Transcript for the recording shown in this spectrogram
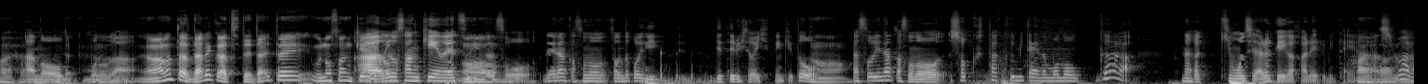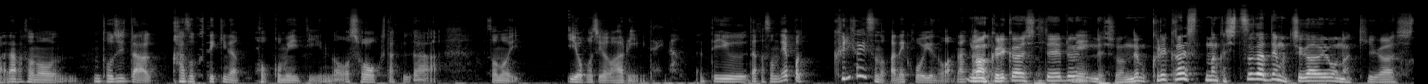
はいはい、あのだものが。うん。あなたは誰かっつって大体宇野さん系あ宇野さん系のやつそう。でなんかそのそのところに出てる人がいてんけど、うん。そういうなんかその食卓みたいなものがなんか気持ち悪く描かれるみたいな話は,、なんかその閉じた家族的なココミュニティの食卓がその居心地が悪いみたいな。っていうだからそのやっぱ繰り返すのかねこういうのは。なんか、まあ繰り返してるんでしょう、でも繰り返すとなんか質がでも違うような気がし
